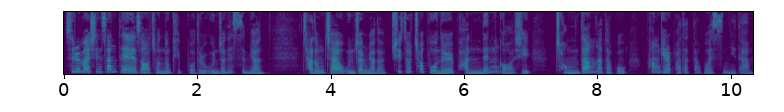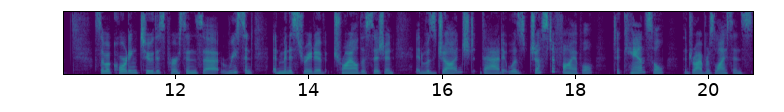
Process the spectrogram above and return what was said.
술을 마신 상태에서 전동 킥보드를 운전했으면 자동차 운전면허 취소 처분을 받는 것이 정당하다고 판결받았다고 했습니다. So according to this person's uh, recent administrative trial decision, it was judged that it was justifiable to cancel the driver's license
